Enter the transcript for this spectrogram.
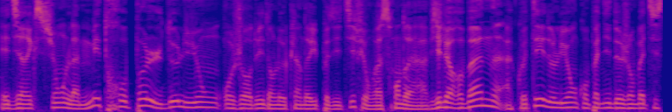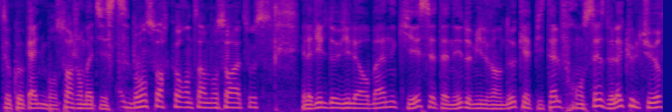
et direction la métropole de Lyon aujourd'hui dans le clin d'œil positif et on va se rendre à Villeurbanne à côté de Lyon en compagnie de Jean-Baptiste Cocagne. Bonsoir Jean-Baptiste. Bonsoir Corentin, bonsoir à tous. Et la ville de Villeurbanne qui est cette année 2022 capitale française de la culture.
